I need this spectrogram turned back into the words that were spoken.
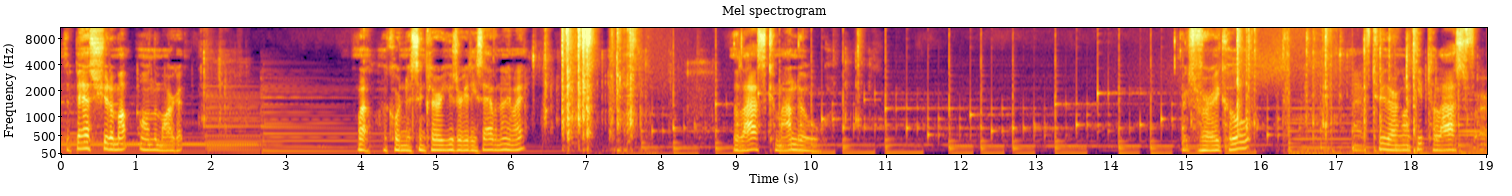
the best shoot 'em up on the market. Well, according to Sinclair User 87 anyway. The Last Commando. Very cool. I have two there I'm going to keep to last for...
